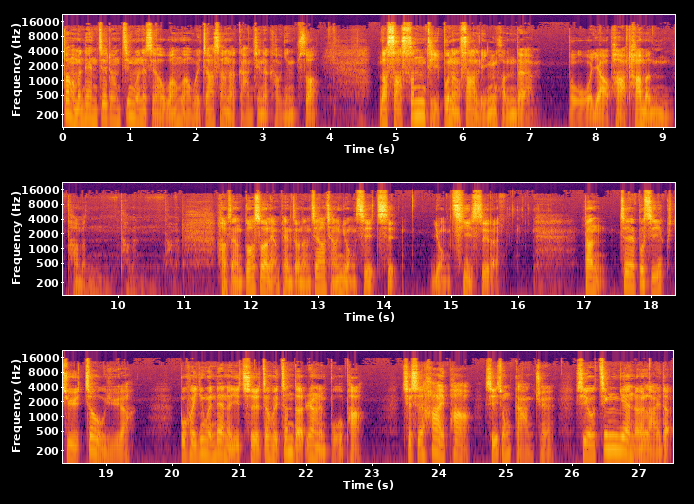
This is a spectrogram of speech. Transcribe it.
当我们念这段经文的时候，往往会加上了感情的口音，说：“那杀身体不能杀灵魂的，不要怕他们，他们，他们，他们。”好像多说两遍就能加强勇气气勇气似的。但这不是一句咒语啊，不会因为念了一次就会真的让人不怕。其实害怕是一种感觉，是由经验而来的。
